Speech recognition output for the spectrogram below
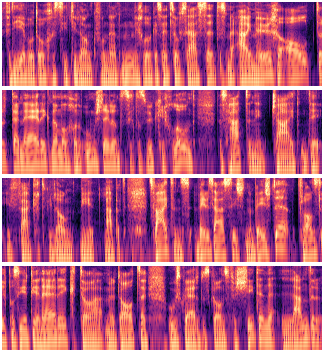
für die, die doch ein Zeit lang gefunden haben, hm, ich schaue jetzt nicht so aufs Essen, dass man auch im höheren Alter die Ernährung nochmal umstellen kann und sich das wirklich lohnt. Das hat einen entscheidenden Effekt, wie lange wir leben. Zweitens, welches Essen ist denn am besten? Pflanzlich basierte Ernährung. Da hat man Daten ausgewertet aus ganz verschiedenen Ländern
